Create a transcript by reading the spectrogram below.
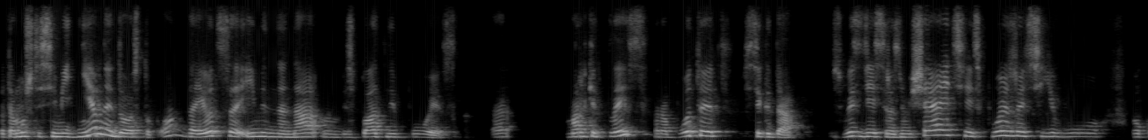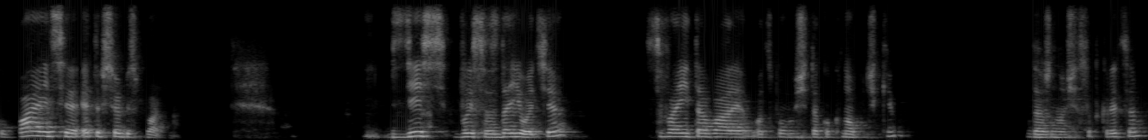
потому что семидневный доступ, он дается именно на бесплатный поиск. Да. Marketplace работает всегда. вы здесь размещаете, используете его, покупаете, это все бесплатно. Здесь вы создаете свои товары вот с помощью такой кнопочки. Должно сейчас открыться.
